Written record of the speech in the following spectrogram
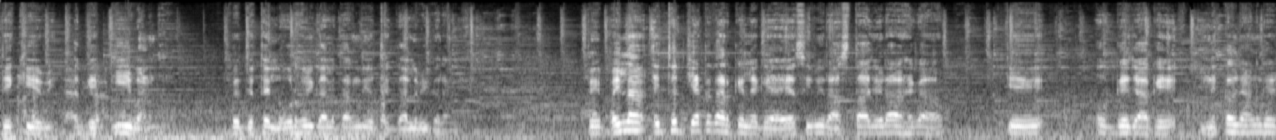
ਦੇਖੀਏ ਵੀ ਅੱਗੇ ਕੀ ਬਣਦਾ। ਫਿਰ ਜਿੱਥੇ ਲੋੜ ਹੋਈ ਗੱਲ ਕਰਨ ਦੀ, ਉੱਥੇ ਗੱਲ ਵੀ ਕਰਾਂਗੇ। ਤੇ ਪਹਿਲਾਂ ਇੱਥੋਂ ਚੈੱਕ ਕਰਕੇ ਲੈ ਕੇ ਆਏ ਅਸੀਂ ਵੀ ਰਸਤਾ ਜਿਹੜਾ ਹੈਗਾ ਕਿ ਉਹ ਅੱਗੇ ਜਾ ਕੇ ਨਿਕਲ ਜਾਣਗੇ,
